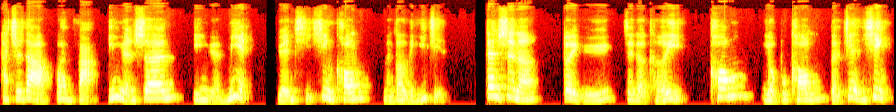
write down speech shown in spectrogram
他知道万法因缘生，因缘灭，缘起性空，能够理解。但是呢，对于这个可以空有不空的见性，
